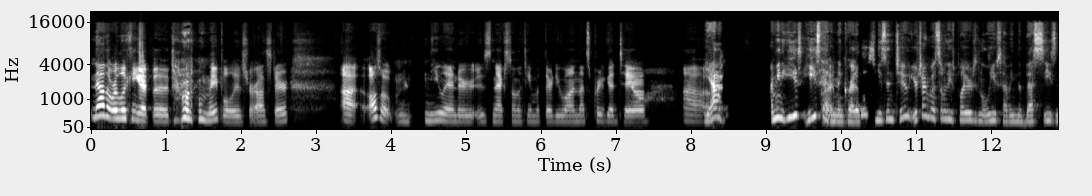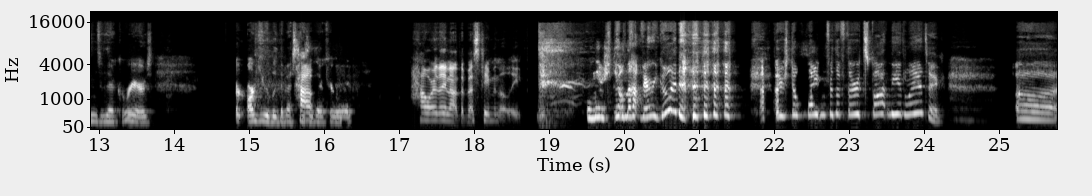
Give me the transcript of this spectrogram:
Now that we're looking at the Toronto Maple Leafs roster, uh, also Nylander is next on the team with 31. That's pretty good too. Uh, yeah, I mean he's he's had an incredible season too. You're talking about some of these players in the Leafs having the best seasons of their careers, or arguably the best How- season of their career, How are they not the best team in the league? and they're still not very good. they're still fighting for the third spot in the Atlantic. Uh,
